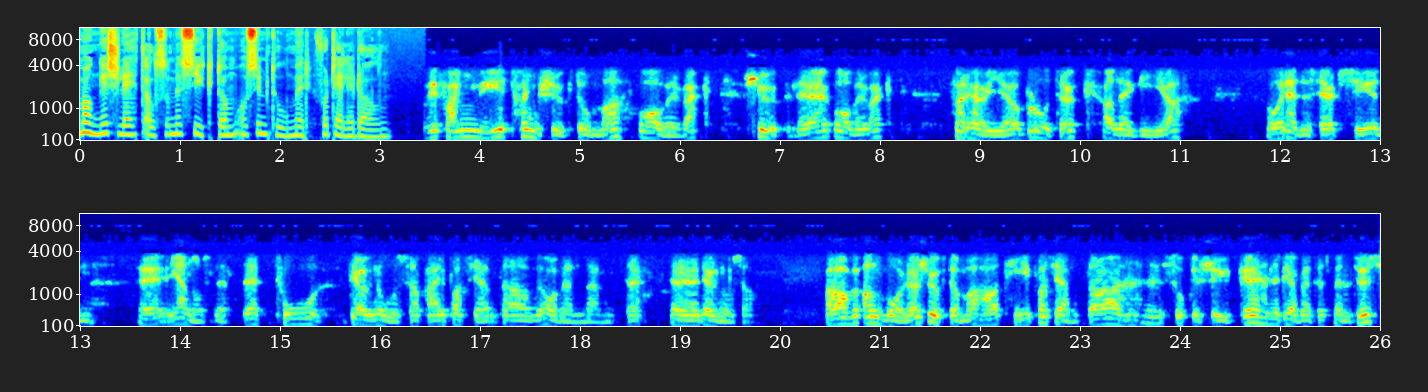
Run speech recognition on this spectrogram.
Mange slet altså med sykdom og symptomer, forteller Dalen. Vi fant mye tannsykdommer, overvekt, sjukelig overvekt, forhøya blodtrykk, allergier og redusert syn. Eh, gjennomsnittlig to diagnoser per pasient av ovennevnte eh, diagnoser. Av alvorlige sykdommer har ti pasienter sukkersyke eller diabetes mellitus.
